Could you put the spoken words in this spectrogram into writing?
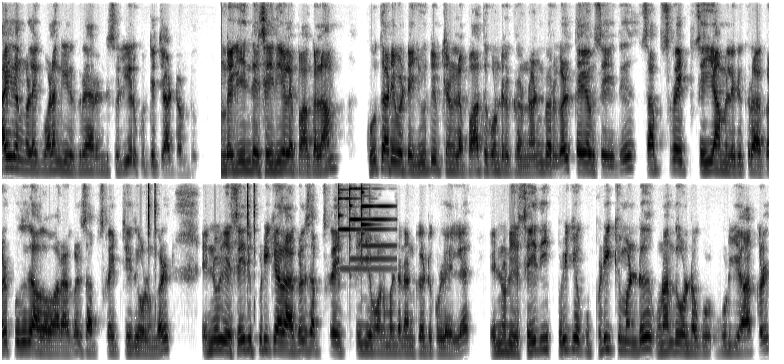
ஆயுதங்களை வழங்கியிருக்கிறார் என்று சொல்லி ஒரு குற்றச்சாட்டு உண்டு. இன்றைக்கு இந்த செய்திகளை பார்க்கலாம். கூத்தாடிவட்டை யூடியூப் சேனலை பார்த்து கொண்டிருக்கிற நண்பர்கள் தயவு செய்து சப்ஸ்கிரைப் செய்யாமல் இருக்கிறார்கள் புதிதாக வாரார்கள் சப்ஸ்கிரைப் செய்து கொள்ளுங்கள். என்னுடைய செய்தி பிடிக்காதார்கள் சப்ஸ்கிரைப் செய்ய வேணும் என்று நான் கேட்டுக்கொள்ள இல்லை. என்னுடைய செய்தி பிடிக்க பிடிக்கும் என்று உணர்ந்து கொண்ட ஆக்கள் கூடிய ஆட்கள்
